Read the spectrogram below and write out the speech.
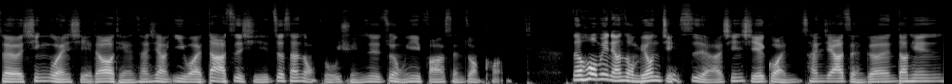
的新闻写到铁人三项意外，大致其实这三种族群是最容易发生状况。那后面两种不用解释啊，心血管参加者跟当天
